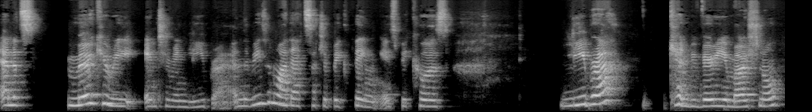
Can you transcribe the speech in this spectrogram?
And it's Mercury entering Libra. And the reason why that's such a big thing is because Libra can be very emotional.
